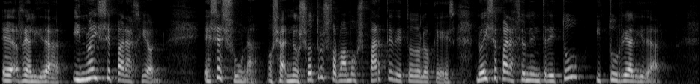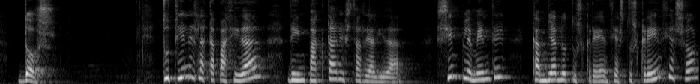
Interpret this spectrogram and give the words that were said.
eh, realidad y no hay separación. Esa es una, o sea, nosotros formamos parte de todo lo que es. No hay separación entre tú y tu realidad. Dos, tú tienes la capacidad de impactar esta realidad, simplemente cambiando tus creencias. Tus creencias son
